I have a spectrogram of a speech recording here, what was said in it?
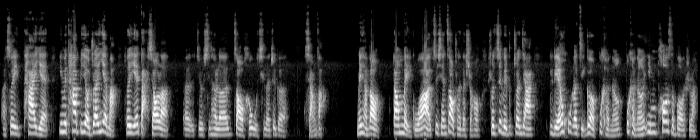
啊！所以他也因为他比较专业嘛，所以也打消了呃，就希特勒造核武器的这个想法。没想到当美国啊最先造出来的时候，说这位专家连呼了几个不可能，不可能，impossible，是吧？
